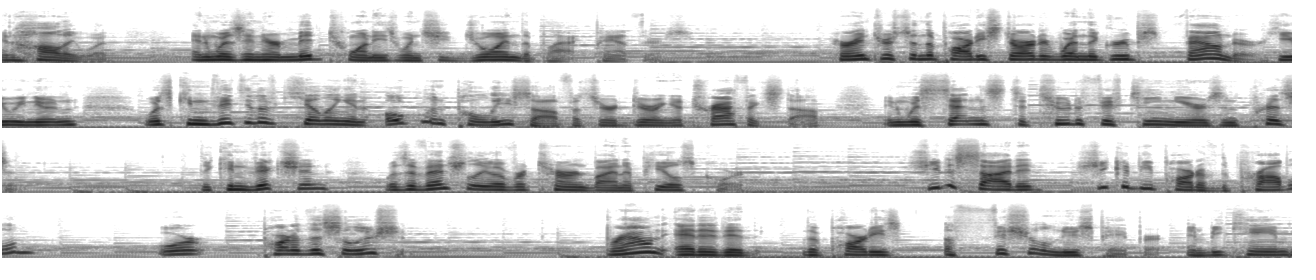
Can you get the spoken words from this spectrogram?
in Hollywood and was in her mid 20s when she joined the Black Panthers. Her interest in the party started when the group's founder, Huey Newton, was convicted of killing an Oakland police officer during a traffic stop and was sentenced to 2 to 15 years in prison. The conviction was eventually overturned by an appeals court. She decided she could be part of the problem or part of the solution. Brown edited the party's official newspaper and became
